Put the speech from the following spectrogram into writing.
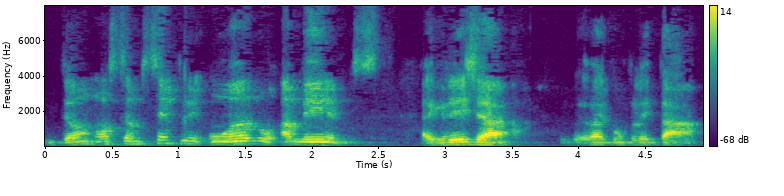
então nós estamos sempre um ano a menos. A igreja vai completar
